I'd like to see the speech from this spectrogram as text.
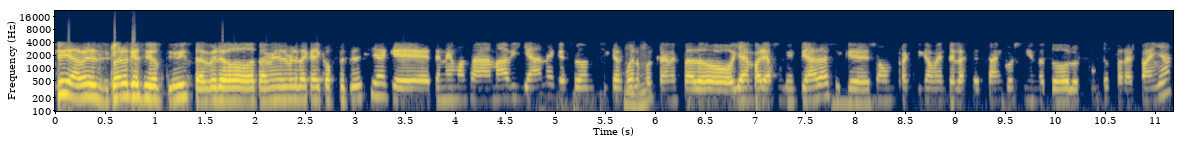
Sí, a ver, claro que soy optimista, pero también es verdad que hay competencia, que tenemos a Mavi y Anne, que son chicas, bueno, porque han estado ya en varias Olimpiadas y que son prácticamente las que están consiguiendo todos los puntos para España.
